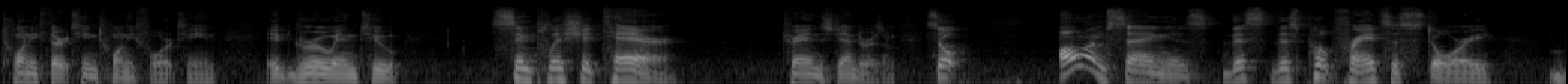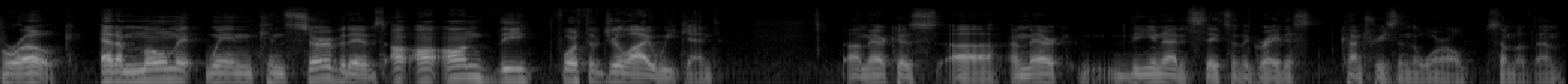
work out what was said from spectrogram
2013, 2014, it grew into simpliciter transgenderism. So, all I'm saying is this this Pope Francis story broke at a moment when conservatives on, the 4th of July weekend, America's uh, America, the United States are the greatest countries in the world, some of them.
